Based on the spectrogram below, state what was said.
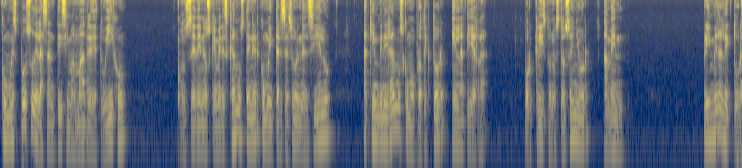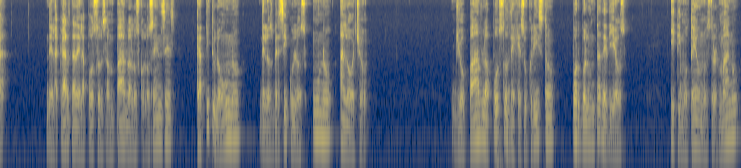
como esposo de la Santísima Madre de tu Hijo, concédenos que merezcamos tener como intercesor en el cielo a quien veneramos como protector en la tierra. Por Cristo nuestro Señor. Amén. Primera lectura de la carta del apóstol San Pablo a los Colosenses, capítulo 1, de los versículos 1 al 8. Yo, Pablo, apóstol de Jesucristo, por voluntad de Dios, y Timoteo, nuestro hermano,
